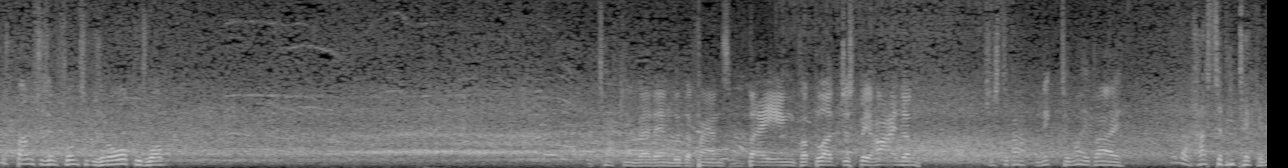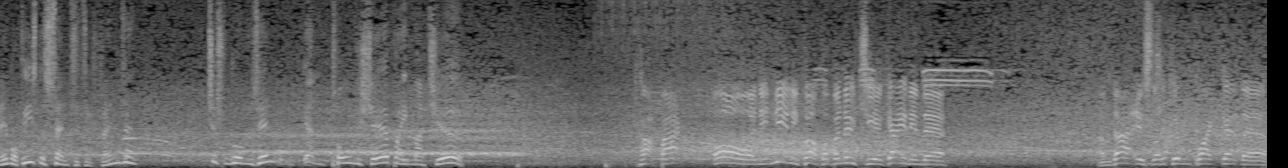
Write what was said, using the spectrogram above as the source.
Just bounces in front, it was an awkward one. Attacking that end with the fans baying for blood just behind them. Just about nicked away by... Someone has to be picking him up. He's the centre defender. Just runs in, getting pulled shirt by Mathieu. Cut back. Oh, and he nearly fell for Bonucci again in there. And that is, he couldn't quite get there.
